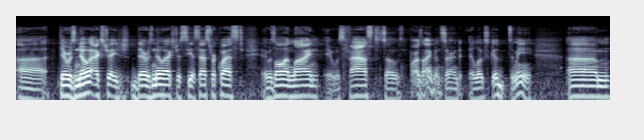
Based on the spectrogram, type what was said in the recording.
Uh, there was no extra there was no extra CSS request. It was all inline. It was fast. So as far as I'm concerned, it looks good to me. Um,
